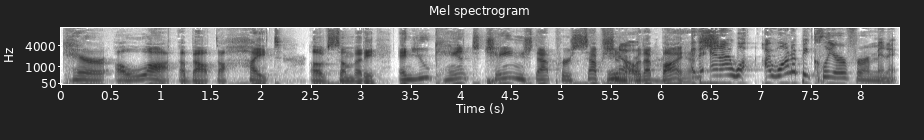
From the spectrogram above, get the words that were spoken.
care a lot about the height of somebody, and you can't change that perception No. or that bias. And, and I, I want to be clear for a minute.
